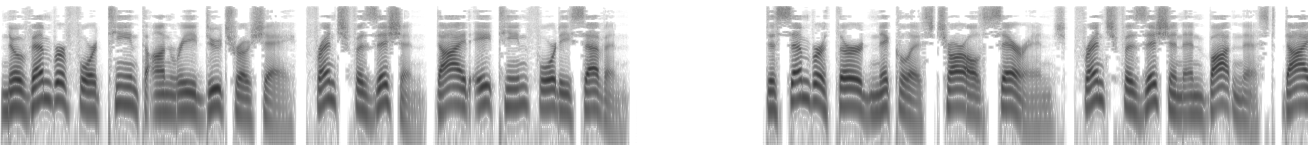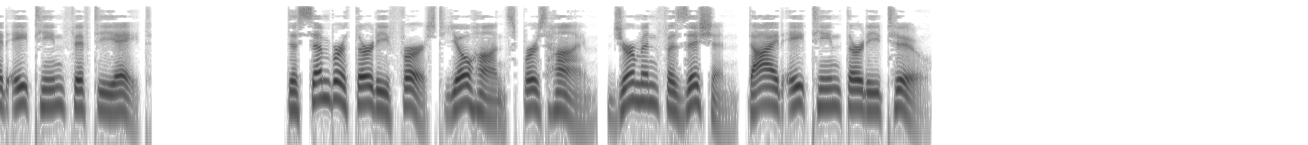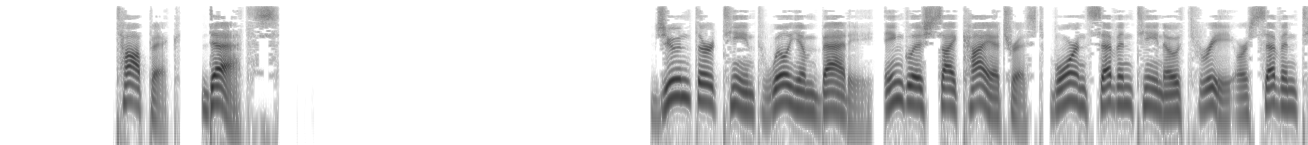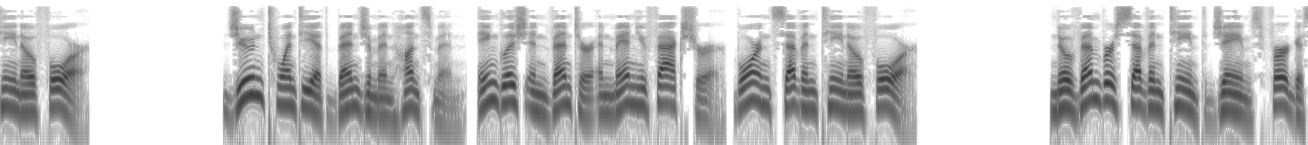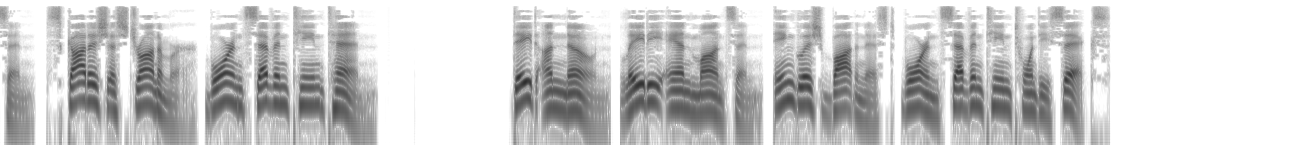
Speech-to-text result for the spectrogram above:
November 14 Henri Dutrochet, French physician died 1847. December 3 Nicolas Charles Seringe, French physician and botanist died 1858. December 31 Johann Spurzheim, German physician died 1832. Topic: Deaths June 13 – William Battie, English psychiatrist born 1703 or 1704. June 20 – Benjamin Huntsman, English inventor and manufacturer born 1704. November 17 – James Ferguson, Scottish astronomer born 1710. Date unknown, Lady Anne Monson, English botanist born 1726.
